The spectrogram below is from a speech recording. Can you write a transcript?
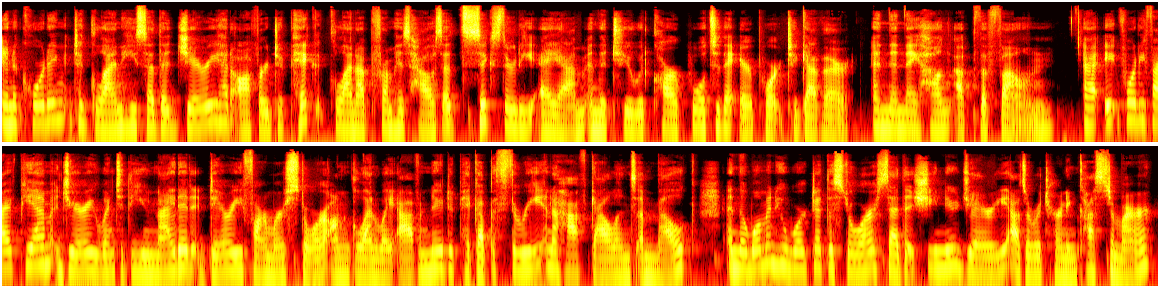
And according to Glenn, he said that Jerry had offered to pick Glenn up from his house at 6:30 a.m. and the two would carpool to the airport together. And then they hung up the phone. At 8:45 p.m., Jerry went to the United Dairy Farmers store on Glenway Avenue to pick up three and a half gallons of milk. And the woman who worked at the store said that she knew Jerry as a returning customer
